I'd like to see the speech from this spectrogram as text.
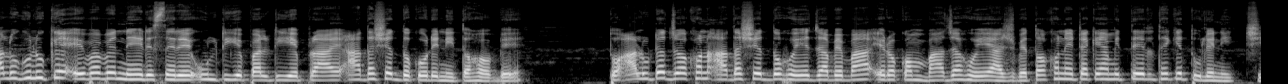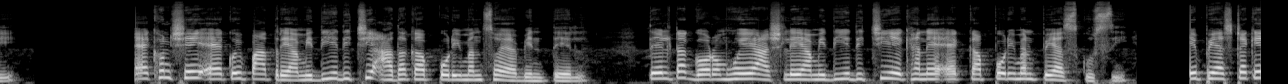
আলুগুলোকে এভাবে নেড়ে সেড়ে উল্টিয়ে পাল্টিয়ে প্রায় আধা সেদ্ধ করে নিতে হবে। তো আলুটা যখন আদা সেদ্ধ হয়ে যাবে বা এরকম ভাজা হয়ে আসবে, তখন এটাকে আমি তেল থেকে তুলে নিচ্ছি। এখন সেই একই পাত্রে আমি দিয়ে দিচ্ছি আধা কাপ পরিমাণ সয়াবিন তেল। তেলটা গরম হয়ে আসলে আমি দিয়ে দিচ্ছি এখানে এক কাপ পরিমাণ পেঁয়াজ কুচি। এই পেঁয়াজটাকে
